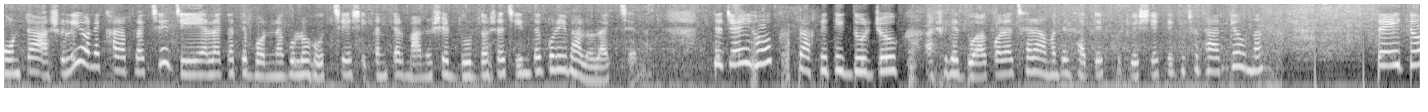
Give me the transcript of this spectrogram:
মনটা আসলেই অনেক খারাপ লাগছে। যে এলাকাতে বন্যাগুলো হচ্ছে, সেখানকার মানুষের দুর্দশা চিন্তা করেই ভালো লাগছে না। তো যাই হোক, প্রাকৃতিক দুর্যোগ, আসলে দোয়া করা ছাড়া আমাদের হাতে খুব বেশি একটা কিছু থাকেও না। তো এই তো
